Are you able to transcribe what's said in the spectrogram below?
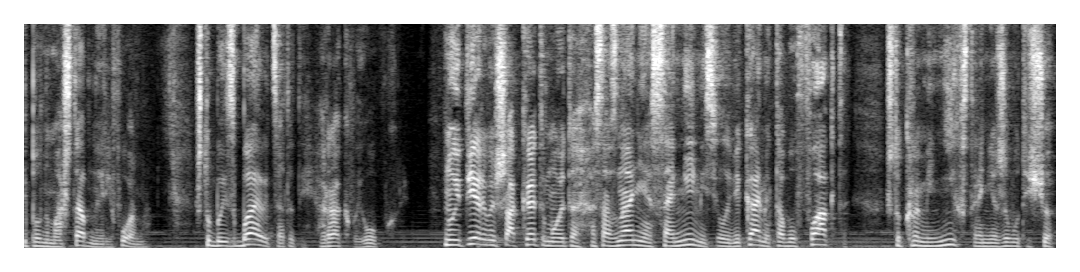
и полномасштабные реформы, чтобы избавиться от этой раковой опухоли. Ну и первый шаг к этому – это осознание самими силовиками того факта, что кроме них в стране живут еще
